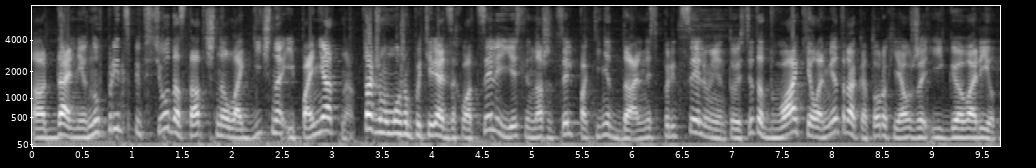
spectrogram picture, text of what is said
а, дальние. Но, в принципе, все достаточно логично и понятно. Также мы можем потерять захват цели, если наша цель покинет дальность прицеливания. То есть это 2 километра, о которых я уже и говорил.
